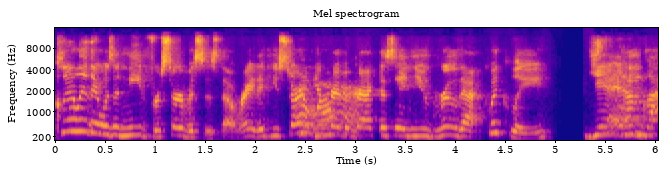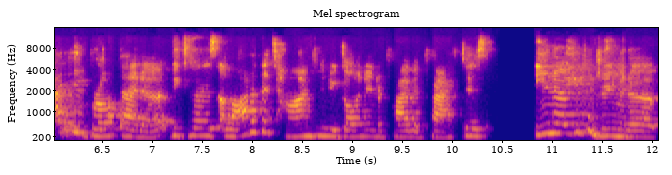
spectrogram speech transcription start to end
clearly there was a need for services though, right? If you started oh, your private practice and you grew that quickly. Yeah, and I'm glad you brought that up because a lot of the times when you're going into private practice, you know, you can dream it up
